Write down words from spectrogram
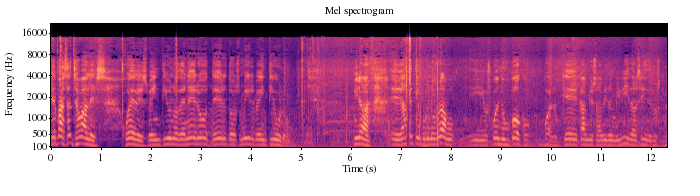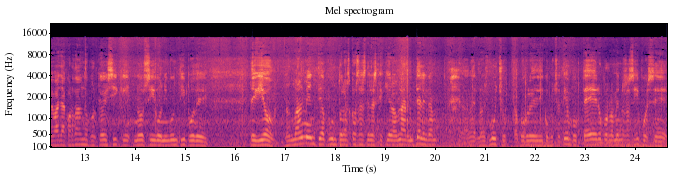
¿Qué pasa chavales? Jueves 21 de enero del 2021. Mirad, eh, hace tiempo que no grabo y os cuento un poco, bueno, qué cambios ha habido en mi vida, así de los que me vaya acordando, porque hoy sí que no sigo ningún tipo de, guion. Normalmente apunto las cosas de las que quiero hablar en Telegram. A ver, no es mucho, tampoco le dedico mucho tiempo, pero por lo menos así pues eh,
